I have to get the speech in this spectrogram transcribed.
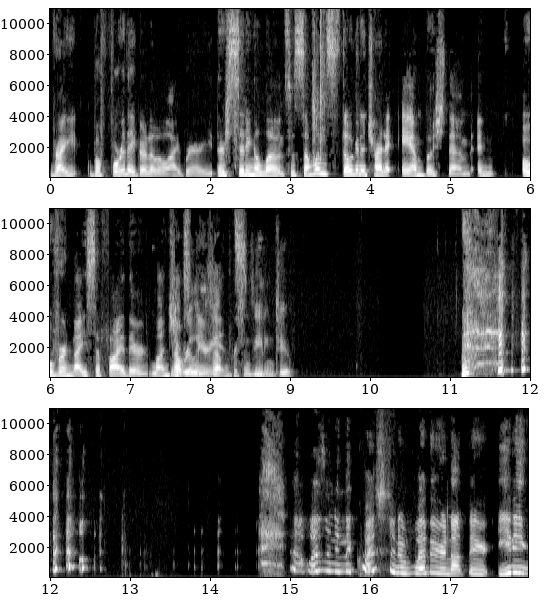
right before they go to the library, they're sitting alone. So someone's still gonna try to ambush them and over nicify their lunch Not really, that person's eating too. That wasn't in the question of whether or not they're eating.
